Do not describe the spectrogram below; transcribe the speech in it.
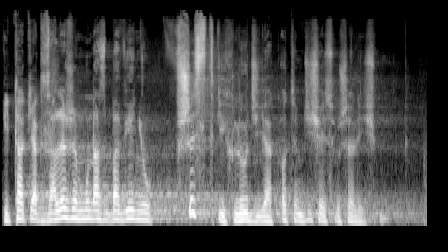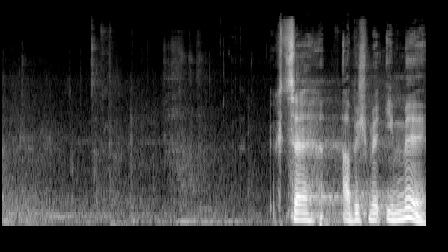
I tak jak zależy mu na zbawieniu wszystkich ludzi, jak o tym dzisiaj słyszeliśmy. Chcę, abyśmy i my,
